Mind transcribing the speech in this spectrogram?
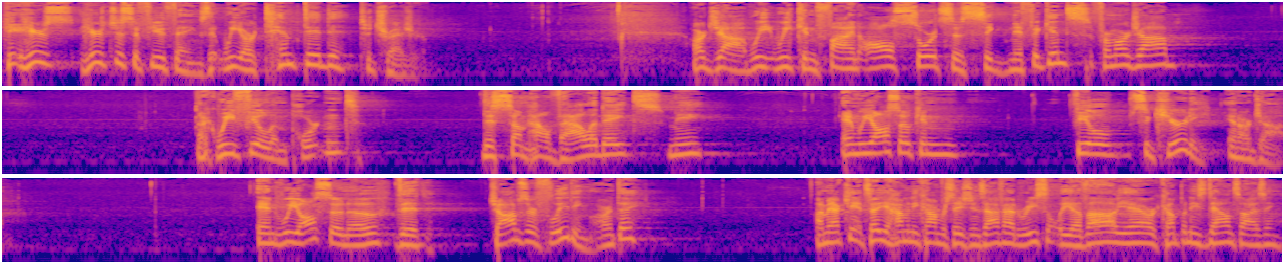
Here's, here's just a few things that we are tempted to treasure. Our job, we, we can find all sorts of significance from our job. Like we feel important. This somehow validates me. And we also can feel security in our job. And we also know that jobs are fleeting, aren't they? I mean, I can't tell you how many conversations I've had recently of, oh, yeah, our company's downsizing.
